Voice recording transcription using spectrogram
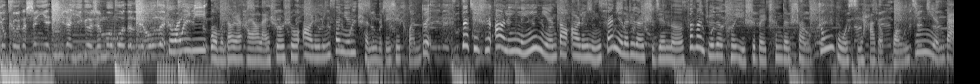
由，可在深夜依然一个人默默的流泪。说完一一，我们当然还要来说说二零零三年成立的这些团队。那其实二零零一年到二零零三年的这段时间呢，范范觉得可以是被称得上中国嘻哈的黄金年代。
